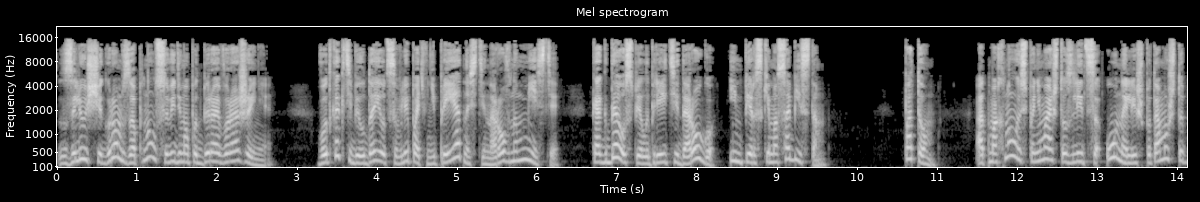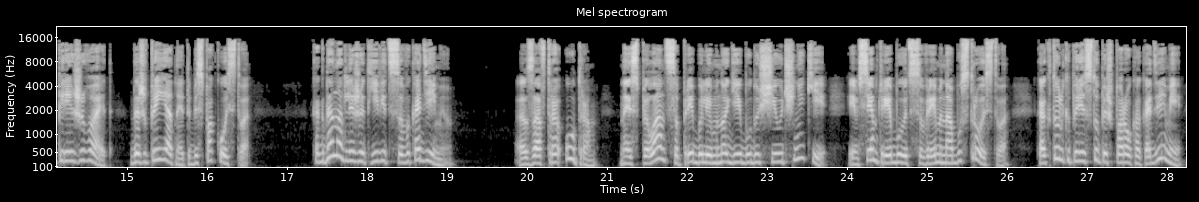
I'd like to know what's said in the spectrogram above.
Злющий гром запнулся, видимо, подбирая выражение. «Вот как тебе удается влипать в неприятности на ровном месте? Когда успела перейти дорогу имперским особистам?» «Потом». Отмахнулась, понимая, что злится Уна лишь потому, что переживает. Даже приятно это беспокойство. «Когда надлежит явиться в академию?» «Завтра утром», на Эспеланца прибыли многие будущие ученики, им всем требуется время на обустройство. Как только переступишь порог Академии,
